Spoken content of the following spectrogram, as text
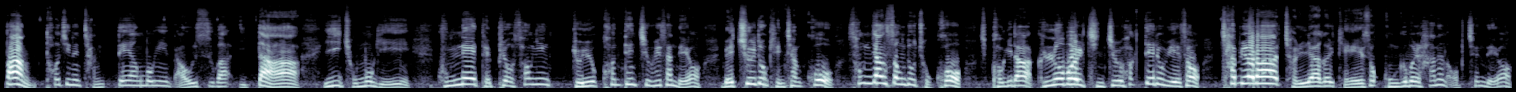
빵 터지는 장대 양봉이 나올 수가 있다. 이 종목이 국내 대표 성인 교육 컨텐츠 회사인데요. 매출도 괜찮고 성장성도 좋고 거기다 글로벌 진출 확대를 위해서 차별화 전략을 계속 공급을 하는 업체인데요.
